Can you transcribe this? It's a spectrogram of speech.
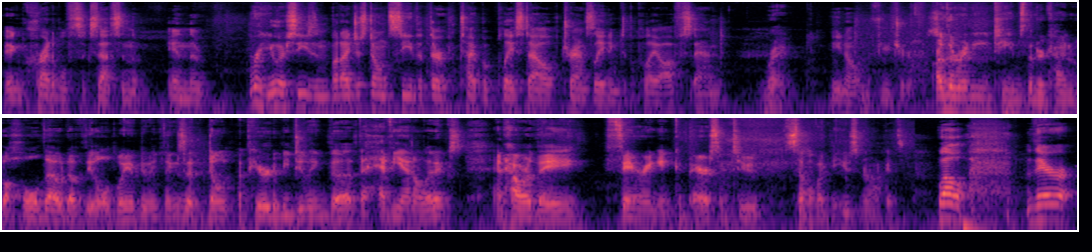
incredible success in the in the regular season, but I just don't see that their type of play style translating to the playoffs and Right. You know in the future. Are there any teams that are kind of a holdout of the old way of doing things that don't appear to be doing the, the heavy analytics? And how are they faring in comparison to someone like the Houston Rockets? Well, there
